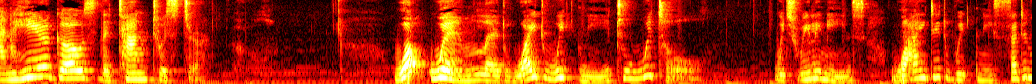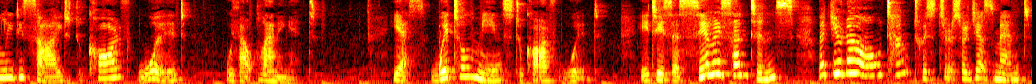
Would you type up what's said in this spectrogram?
And here goes the tongue twister. What whim led White Whitney to whittle? Which really means, why did Whitney suddenly decide to carve wood without planning it? Yes, whittle means to carve wood. It is a silly sentence, but you know, tongue twisters are just meant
